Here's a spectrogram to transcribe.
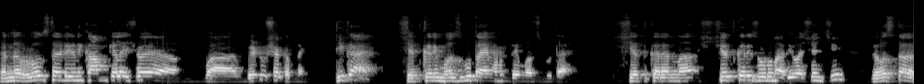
त्यांना रोज त्या ठिकाणी काम केल्याशिवाय भेटू शकत नाही. ठीक आहे. शेतकरी मजबूत आहे म्हणून ते मजबूत आहे. शेतकऱ्यांना शेतकरी सोडून आदिवासींची व्यवस्था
